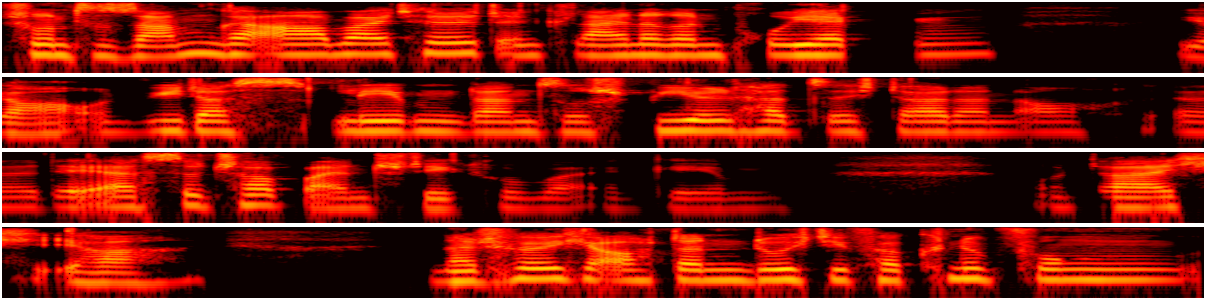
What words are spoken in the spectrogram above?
schon zusammengearbeitet in kleineren Projekten. ja, und wie das Leben dann so spielt, hat sich da dann auch äh, der erste Job-Einstieg drüber ergeben. Und da ich ja natürlich auch dann durch die Verknüpfung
